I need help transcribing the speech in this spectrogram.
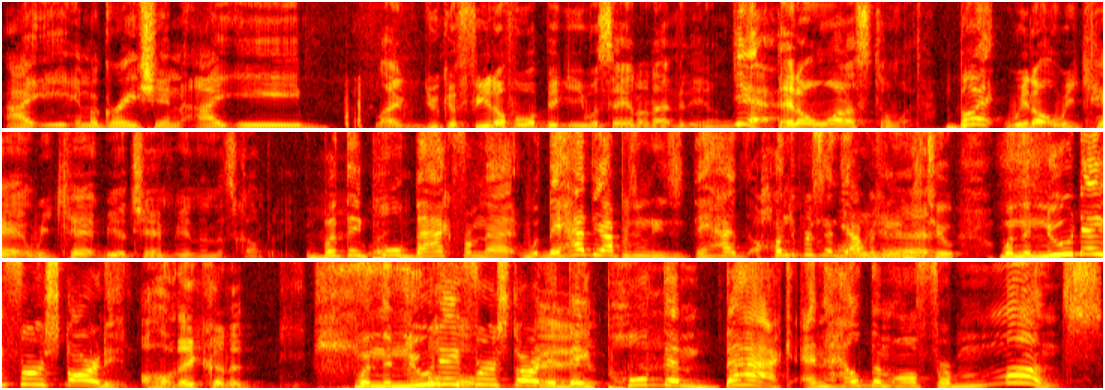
i.e., immigration, i.e., like you could feed off of what Big E was saying on that video. Yeah. they don't want us to win. but We don't. We can't. We can't be a champion in this company. but they pulled back from that. They had the opportunities. They had 100 percent the Oh, opportunity yeah. to when the New Day first started. Oh, they could have. When the New Day Oh, first started, they pulled them back and held them off for months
